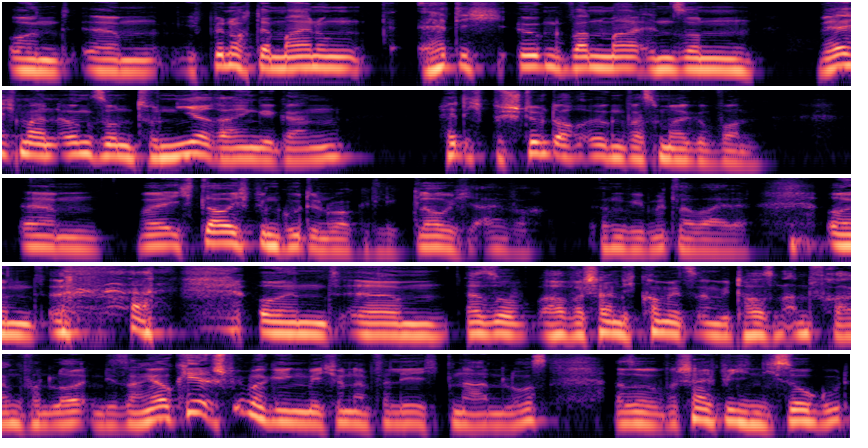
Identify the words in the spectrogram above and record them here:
Und ähm, ich bin auch der Meinung, hätte ich irgendwann mal in so ein, wäre ich mal in irgendein so Turnier reingegangen, hätte ich bestimmt auch irgendwas mal gewonnen. Ähm, weil ich glaube, ich bin gut in Rocket League, glaube ich einfach. Irgendwie mittlerweile. Und, und ähm, also wahrscheinlich kommen jetzt irgendwie tausend Anfragen von Leuten, die sagen, ja, okay, spiel mal gegen mich und dann verliere ich gnadenlos. Also wahrscheinlich bin ich nicht so gut.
